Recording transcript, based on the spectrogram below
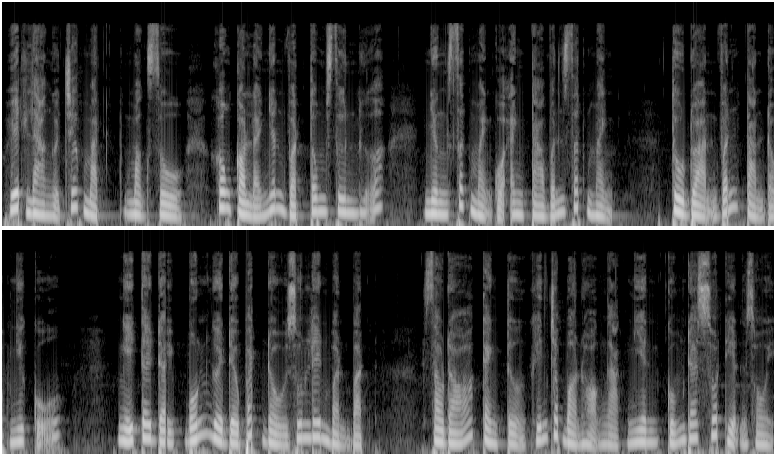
Huyết lang ở trước mặt, mặc dù không còn là nhân vật tông sư nữa, nhưng sức mạnh của anh ta vẫn rất mạnh. Thủ đoạn vẫn tàn độc như cũ. Nghĩ tới đây, bốn người đều bắt đầu run lên bẩn bật. Sau đó, cảnh tượng khiến cho bọn họ ngạc nhiên cũng đã xuất hiện rồi.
